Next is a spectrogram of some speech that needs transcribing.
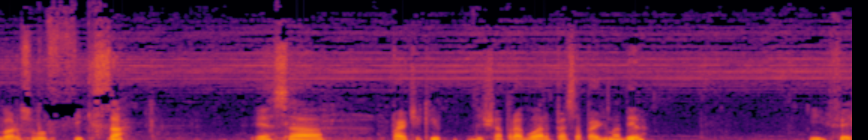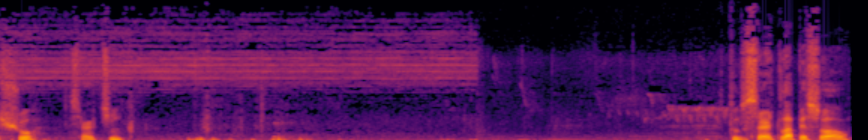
Agora eu só vou fixar essa parte aqui, deixar para agora, para essa parte de madeira. E fechou certinho. Tudo certo lá, pessoal.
